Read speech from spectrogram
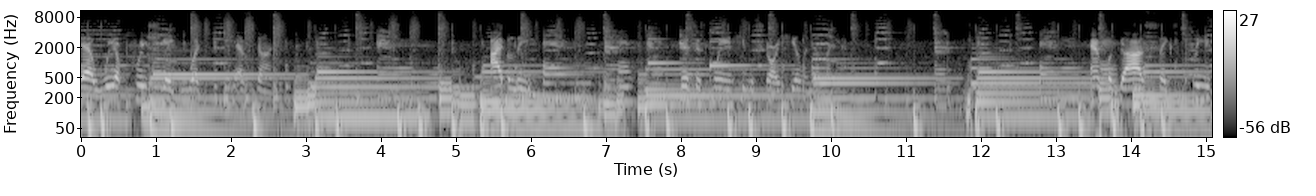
that we appreciate what He has done, I believe this is when He will start healing the land. And for God's sakes, please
